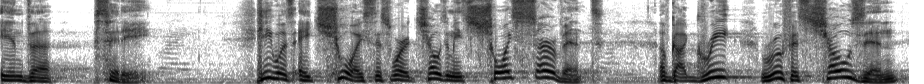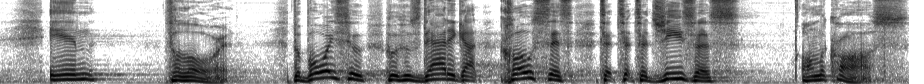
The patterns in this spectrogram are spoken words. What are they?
in the city. He was a choice, this word chosen means choice servant of God. Greet Rufus, chosen in the Lord. The boys who, who whose daddy got closest to, to, to Jesus on the cross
